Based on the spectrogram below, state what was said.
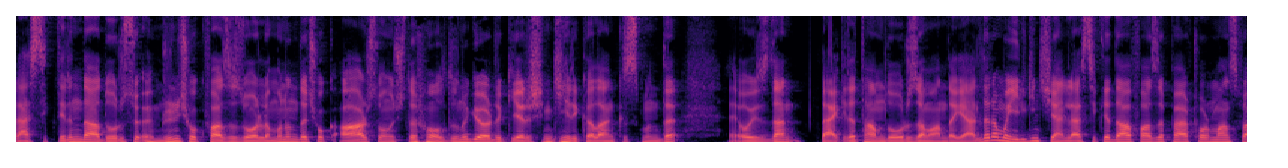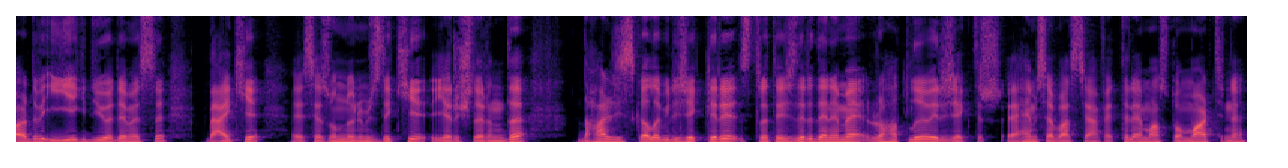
lastiklerin daha doğrusu ömrünü çok fazla zorlamanın da çok ağır sonuçları olduğunu gördük yarışın geri kalan kısmında. E, o yüzden belki de tam doğru zamanda geldiler ama ilginç yani lastikte daha fazla performans vardı ve iyiye gidiyor demesi belki e, sezonun önümüzdeki yarışlarında daha risk alabilecekleri stratejileri deneme rahatlığı verecektir. E, hem Sebastian Vettel hem Aston Martin'e.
